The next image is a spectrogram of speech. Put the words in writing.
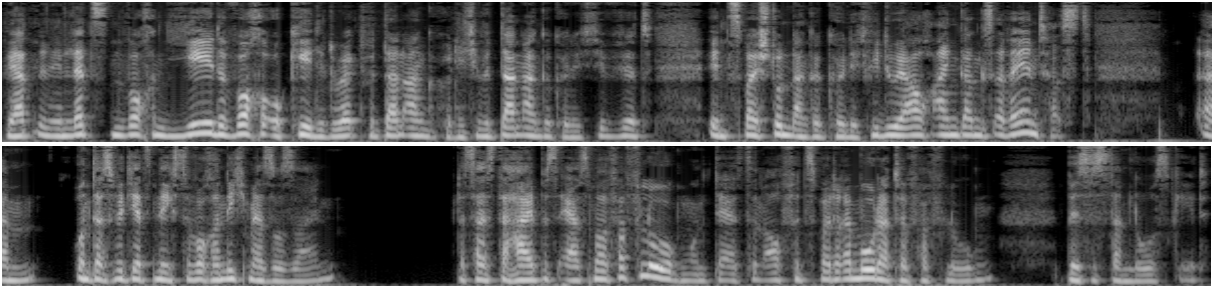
Wir hatten in den letzten Wochen jede Woche, okay, die Direct wird dann angekündigt, die wird dann angekündigt, die wird in zwei Stunden angekündigt, wie du ja auch eingangs erwähnt hast. Ähm, und das wird jetzt nächste Woche nicht mehr so sein. Das heißt, der Hype ist erstmal verflogen und der ist dann auch für zwei, drei Monate verflogen, bis es dann losgeht.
